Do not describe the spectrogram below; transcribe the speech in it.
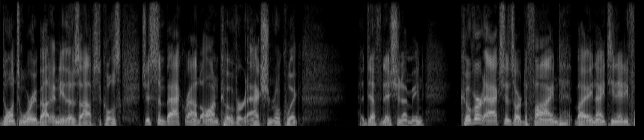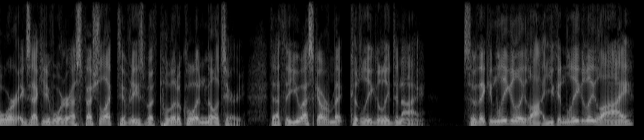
Don't have to worry about any of those obstacles. Just some background on covert action, real quick. A definition, I mean. Covert actions are defined by a 1984 executive order as special activities, both political and military, that the U.S. government could legally deny. So they can legally lie. You can legally lie.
